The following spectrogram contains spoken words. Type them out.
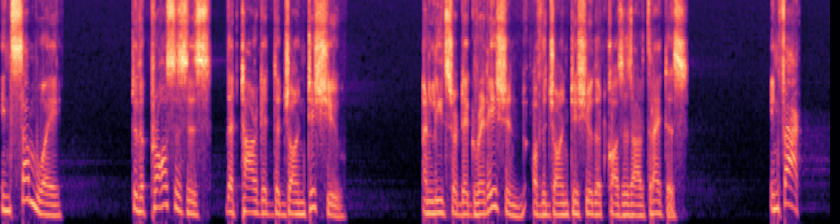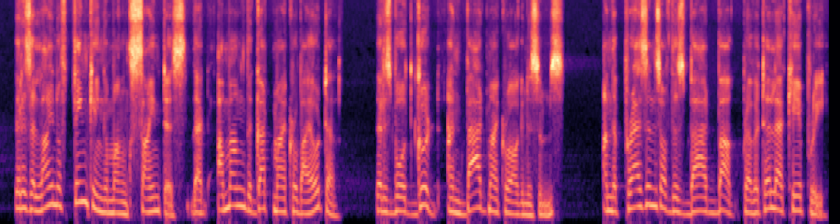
in some way to the processes that target the joint tissue and leads to degradation of the joint tissue that causes arthritis. In fact, there is a line of thinking among scientists that among the gut microbiota, there is both good and bad microorganisms, and the presence of this bad bug, Prevotella copri,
